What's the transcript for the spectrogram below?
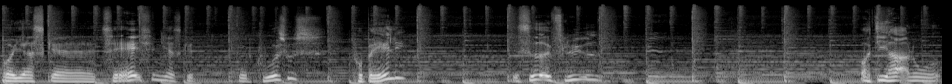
hvor jeg skal til Asien, jeg skal på et kursus på Bali. Jeg sidder i flyet, og de har nogle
